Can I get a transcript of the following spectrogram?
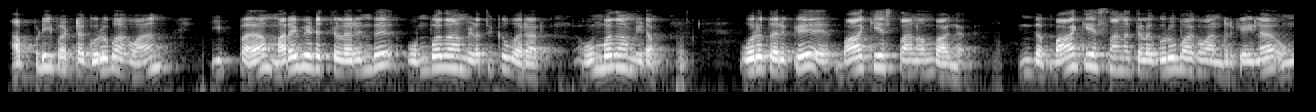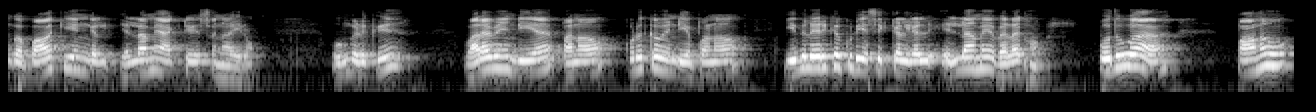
அப்படிப்பட்ட குரு பகவான் இப்போ மறைவிடத்திலிருந்து ஒன்பதாம் இடத்துக்கு வரார். ஒன்பதாம் இடம். ஒருத்தருக்கு பாக்கியஸ்தானம்பாங்க. இந்த பாக்கியஸ்தானத்தில் குரு பகவான் இருக்கையில் உங்கள் பாக்கியங்கள் எல்லாமே ஆக்டிவேஷன் ஆயிரும். உங்களுக்கு வர வேண்டிய பணம் கொடுக்க வேண்டிய பணம் இதில் இருக்கக்கூடிய சிக்கல்கள் எல்லாமே விலகும். பொதுவாக பணம்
